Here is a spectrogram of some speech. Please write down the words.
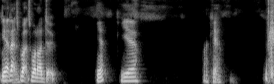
Yeah, Okay. that's that's what I'd do. Yeah. Yeah. Okay.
